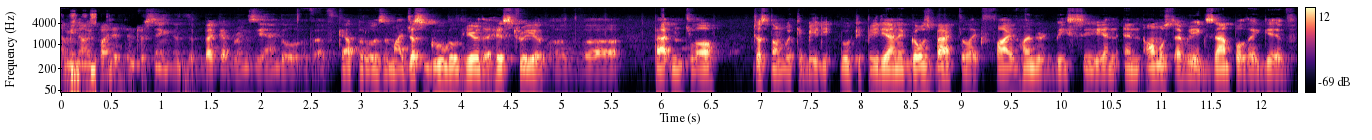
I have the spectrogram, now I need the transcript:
I mean, I find it interesting that Bekka brings the angle of, of capitalism. I just googled here the history of, of uh, patent law, just on Wikipedia, Wikipedia, and it goes back to like 500 BC. And and almost every example they give,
